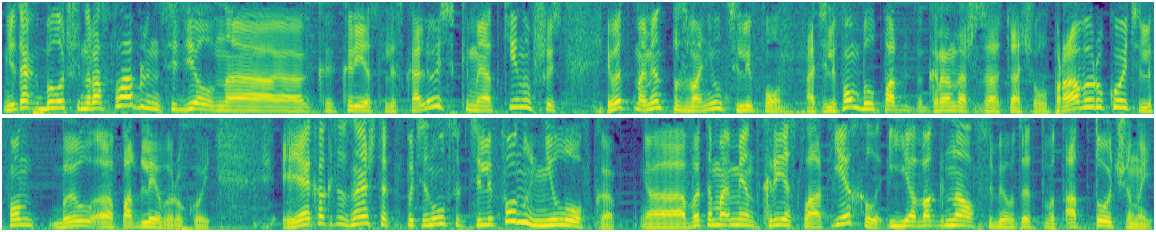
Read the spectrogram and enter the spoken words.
И так был очень расслаблен, сидел на к- кресле с колесиками, откинувшись, и в этот момент позвонил телефон. А телефон был под... Карандаш затачивал правой рукой, телефон был э, под левой рукой. И я как-то, знаешь, так потянулся к телефону неловко. А, в этот момент кресло отъехало, и я вогнал себе вот этот вот отточенный,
